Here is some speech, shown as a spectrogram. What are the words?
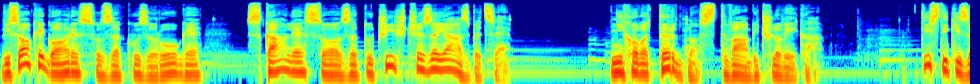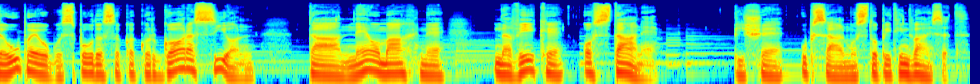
Visoke gore so za kozoroge, skale so za točišče za jazbece. Njihova trdnost vabi človeka. Tisti, ki zaupajo v Gospoda, so kakor gora Sion, ta ne omahne, na veke ostane, piše v Psalmu 125.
